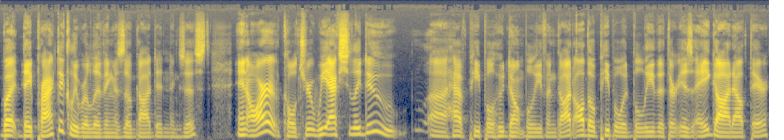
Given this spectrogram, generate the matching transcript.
but they practically were living as though God didn't exist. In our culture, we actually do uh, have people who don't believe in God, although people would believe that there is a God out there.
